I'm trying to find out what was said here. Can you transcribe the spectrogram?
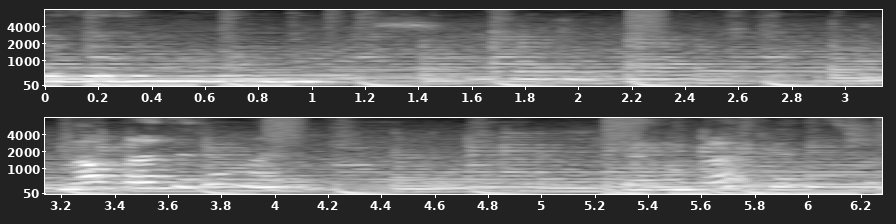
ou menos. Não, o prato é também. Pega um prato e assim.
